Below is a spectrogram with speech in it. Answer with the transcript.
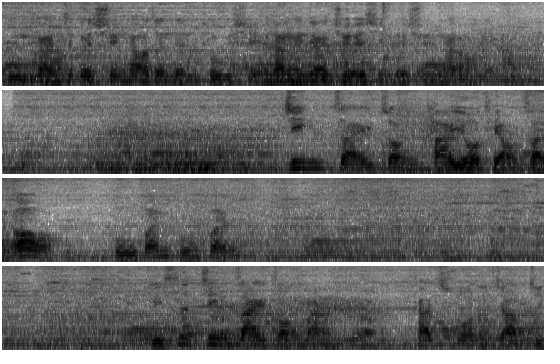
不赢。干这个讯号真的很吐血，让人家觉醒的讯号。金在中还有挑战哦，补分补分。你是金在中嘛？他说你叫金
